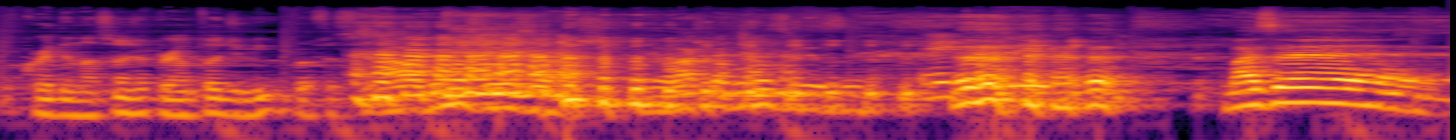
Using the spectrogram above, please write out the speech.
A coordenação já perguntou de mim, professor? Ah, algumas vezes, eu acho. Eu acho que algumas vezes. né? Querido. Mas é,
